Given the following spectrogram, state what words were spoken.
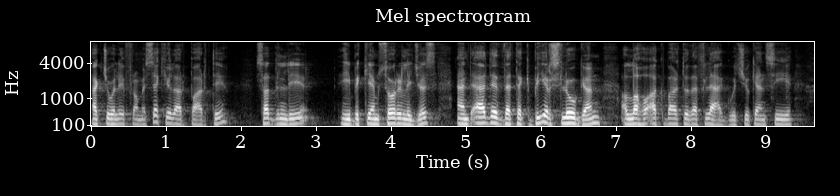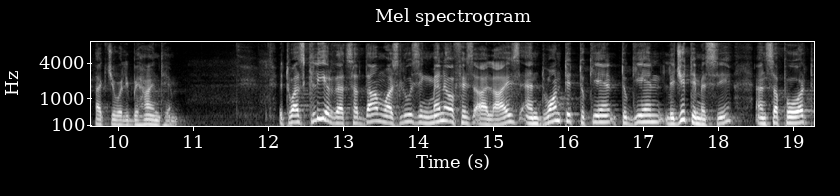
Actually, from a secular party, suddenly he became so religious and added the takbir slogan, Allahu Akbar, to the flag, which you can see actually behind him. It was clear that Saddam was losing many of his allies and wanted to gain, to gain legitimacy and support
